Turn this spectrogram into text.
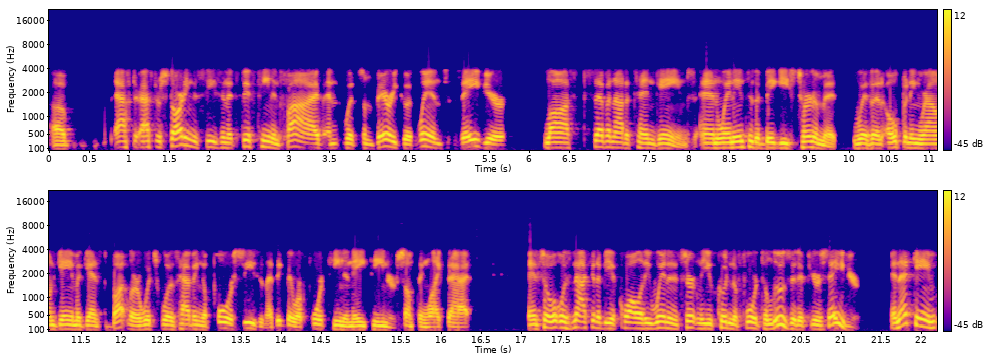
uh, after after starting the season at 15 and five and with some very good wins, Xavier lost seven out of ten games and went into the Big East tournament with an opening round game against Butler, which was having a poor season. I think they were 14 and 18 or something like that. And so it was not going to be a quality win, and certainly you couldn't afford to lose it if you're Xavier. And that game,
